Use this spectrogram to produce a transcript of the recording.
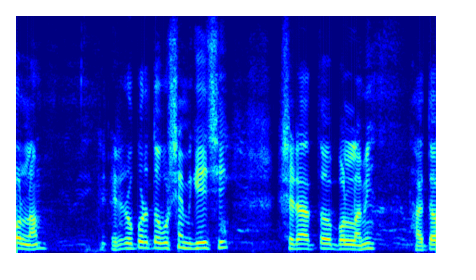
বললাম, এটার উপরে তো অবশ্যই আমি গিয়েছি, সেটা তো বললামই। হয়তো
